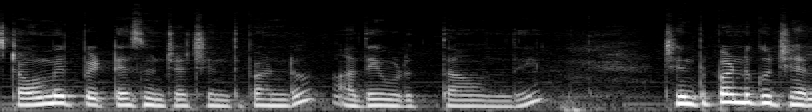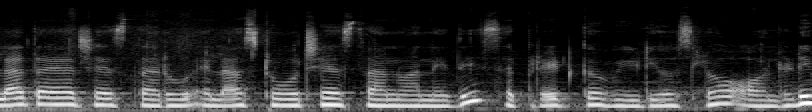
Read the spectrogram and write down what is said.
స్టవ్ మీద పెట్టేసి ఉంచా చింతపండు అదే ఉడుకుతూ ఉంది. చింతపండు గుజ్జు ఎలా తయారు చేస్తారు ఎలా స్టోర్ చేస్తాను అనేది సెపరేట్గా వీడియోస్లో ఆల్రెడీ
